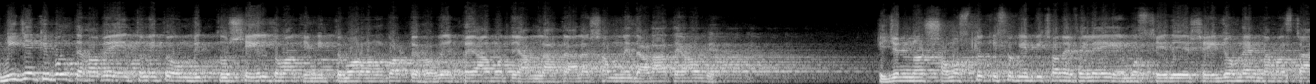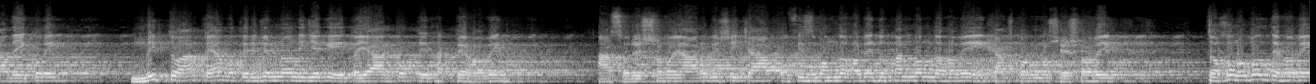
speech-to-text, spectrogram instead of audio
নিজেকে বলতে হবে? তুমি তো মৃত্যুশীল, তোমাকে মৃত্যুবরণ করতে হবে। কেয়ামতে আল্লাহ তাআলার সামনে দাঁড়াতে হবে। এই জন্য সমস্ত কিছুকে পিছনে ফেলে মসজিদে সেই জোহরের নামাজটা আদায় করে মৃত্যু আর কেয়ামতের জন্য নিজেকে তৈয়ার করতে থাকতে হবে। আসরের সময় আরও বেশি চাপ, অফিস বন্ধ হবে, দোকান বন্ধ হবে, কাজকর্ম শেষ হবে। তখনও বলতে হবে,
